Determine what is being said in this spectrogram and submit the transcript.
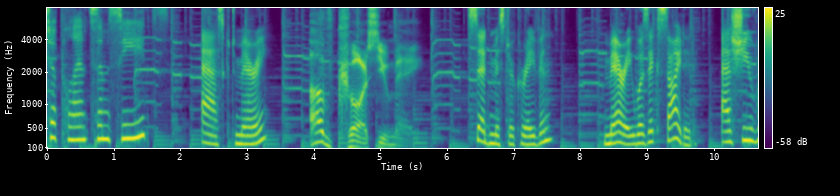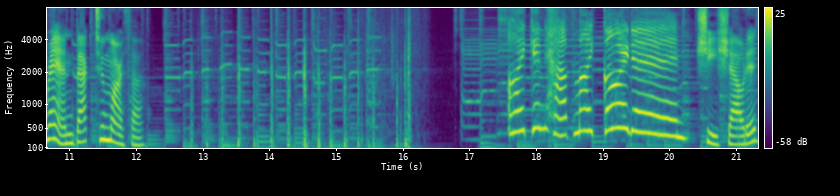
to plant some seeds? asked Mary. Of course you may. said Mr. Craven. Mary was excited as she ran back to Martha. I can have my garden! She shouted.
